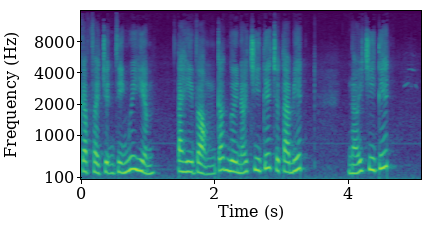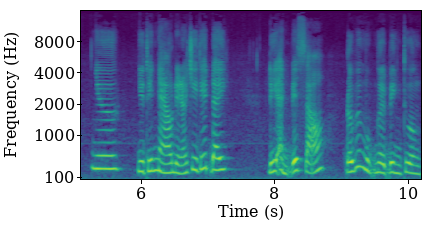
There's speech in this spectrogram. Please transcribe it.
gặp phải chuyện gì nguy hiểm? Ta hy vọng các ngươi nói chi tiết cho ta biết. Nói chi tiết? Như... như thế nào để nói chi tiết đây? Lý ẩn biết rõ, đối với một người bình thường,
